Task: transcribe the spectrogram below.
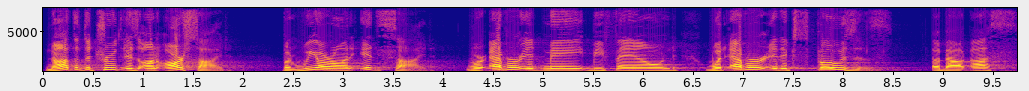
Not that the truth is on our side, but we are on its side. Wherever it may be found, whatever it exposes about us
